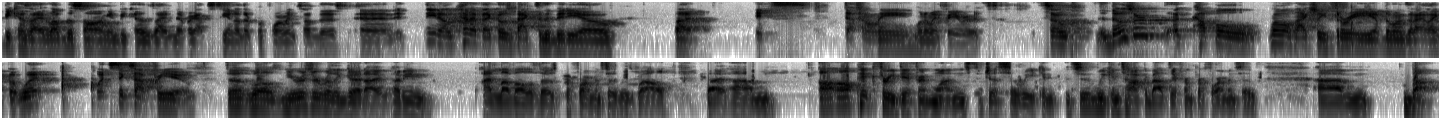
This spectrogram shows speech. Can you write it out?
because I love the song and because I never got to see another performance of this. And it, you know, kind of echoes back to the video, but it's definitely one of my favorites. So, those are a couple. Well, actually, three of the ones that I like. But what what sticks out for you? The, well, yours are really good. I, I mean, I love all of those performances as well. But um, I'll, I'll pick three different ones just so we can so we can talk about different performances. Um, but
